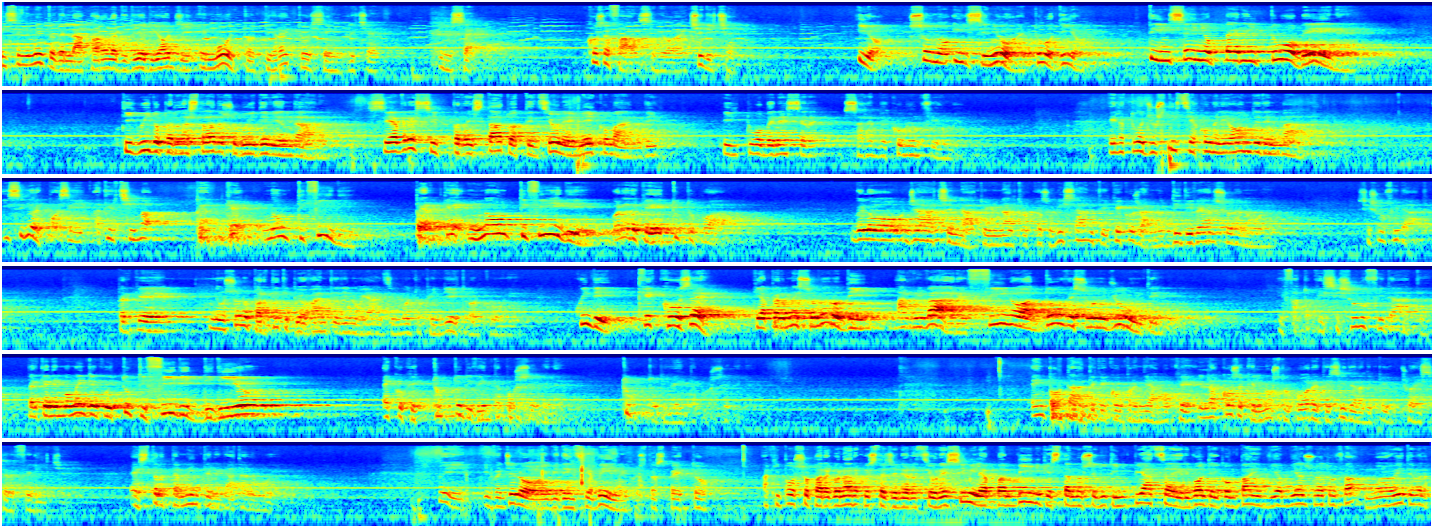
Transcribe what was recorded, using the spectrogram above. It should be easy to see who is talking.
Speaker 1: L'insegnamento della parola di Dio di oggi è molto diretto e semplice in sé. Cosa fa il Signore? Ci dice, io sono il Signore, tuo Dio, ti insegno per il tuo bene, ti guido per la strada su cui devi andare. Se avresti prestato attenzione ai miei comandi, il tuo benessere sarebbe come un fiume e la tua giustizia come le onde del mare. Il Signore è quasi a dirci, ma perché non ti fidi? Perché non ti fidi? Guardate che è tutto qua. Ve l'ho già accennato in un'altra occasione. I santi che cos'hanno di diverso da noi? Si sono fidati. Perché non sono partiti più avanti di noi, anzi molto più indietro alcuni. Quindi che cos'è che ha permesso loro di arrivare fino a dove sono giunti? Il fatto che si sono fidati, perché nel momento in cui tu ti fidi di Dio, ecco che tutto diventa possibile, tutto diventa possibile. È importante che comprendiamo che la cosa che il nostro cuore desidera di più, cioè essere felice, è strettamente legata a Lui. Noi, il Vangelo evidenzia bene questo aspetto. A chi posso paragonare questa generazione? È simile a bambini che stanno seduti in piazza e rivolti ai compagni, vi abbiamo suonato il fa, non avete...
